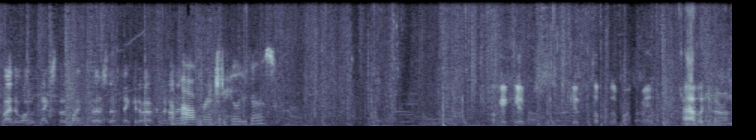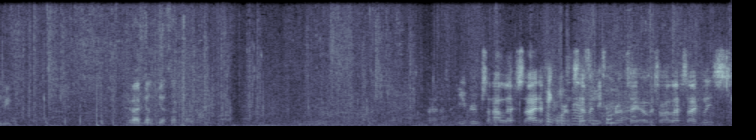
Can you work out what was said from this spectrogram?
By the ones next to the point first that are thinking about coming on I'm it. out of range to heal you guys. Okay, kill, kill the top of the point. I mean, I have a healer on me. Dragon pjäsen. Uh, there's groups on our left side, at Take four and seven. You can rotate over to our left side, please.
